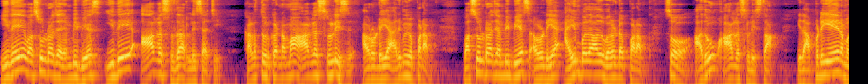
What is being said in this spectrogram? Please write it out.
இதே வசூல் ராஜா எம்பிபிஎஸ் இதே ஆகஸ்ட் தான் ரிலீஸ் ஆச்சு. களத்தூர் கண்டமா ஆகஸ்ட் ரிலீஸ் அவருடைய அறிமுக படம். வசூல் ராஜா எம்பிபிஎஸ் அவருடைய ஐம்பதாவது வருட படம். ஸோ அதுவும் ஆகஸ்ட் ரிலீஸ் தான். இது அப்படியே நம்ம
